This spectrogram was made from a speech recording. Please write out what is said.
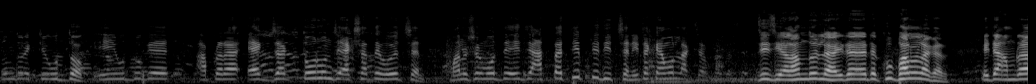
সুন্দর একটি উদ্যোগ এই উদ্যোগে আপনারা এক জাগ তরুণ যে একসাথে হয়েছেন মানুষের মধ্যে এই যে আত্মায় তৃপ্তি দিচ্ছেন এটা কেমন লাগছে আপনার কাছে জি জি আলহামদুলিল্লাহ এটা এটা খুব ভালো লাগার। এটা আমরা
